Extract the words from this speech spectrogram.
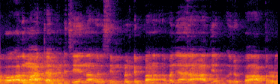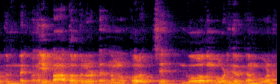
അപ്പോൾ അത് മാറ്റാൻ വേണ്ടി ചെയ്യുന്ന ഒരു സിമ്പിൾ ടിപ്പാണ് അപ്പോൾ ഞാൻ ആദ്യം ഒരു പാത്രം എടുത്തിട്ടുണ്ട്. ഈ പാത്രത്തിലോട്ട് നമ്മൾ കുറച്ച് ഗോതമ്പ് പൊടി ചേർക്കാൻ പോവാണ്.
